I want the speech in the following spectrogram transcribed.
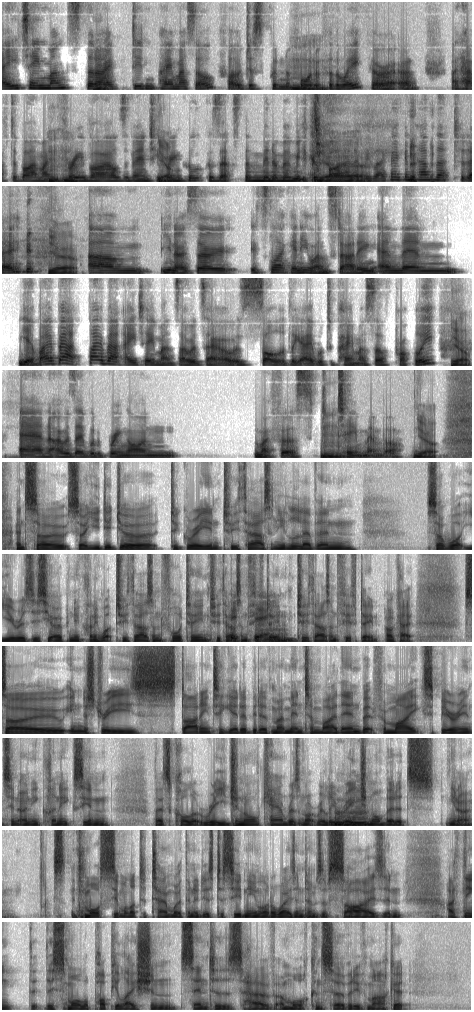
eighteen months that Yeah. I didn't pay myself. I just couldn't afford it Mm. for the week, or I'd, I'd have to buy my Mhm. three vials of anti wrinkle because that's the minimum you can buy. And I'd be like, I can have that today. Yeah. um, you know, so it's like anyone starting. And then, yeah, by about by about eighteen months, I would say I was solidly able to pay myself properly. Yeah. and I was able to bring on my first Mm. team member. Yeah. And so, so you did your degree in 2011. So, what year is this? You opened your clinic? What, 2014, 2015? 15. 2015. Okay. So, industry's starting to get a bit of momentum by then. But from my experience in owning clinics in, let's call it regional, Canberra's not really Mhm. regional, but it's, you know, it's more similar to Tamworth than it is to Sydney in a lot of ways in terms of size. And I think that the smaller population centres have a more conservative market.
